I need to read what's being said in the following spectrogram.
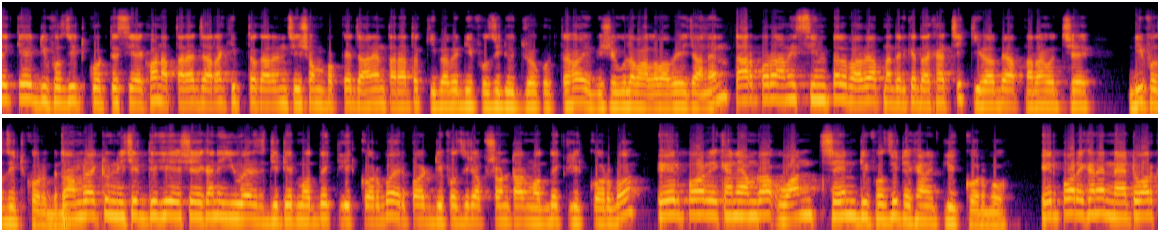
থেকে ডিপোজিট করতেছি এখন। আপনারা যারা ক্রিপ্টো কারেন্সি সম্পর্কে জানেন, তারা তো কীভাবে ডিপোজিট উইথড্র করতে হয়, এই বিষয়গুলো ভালোভাবেই জানেন। তারপরে আমি সিম্পল ভাবে আপনাদেরকে দেখাচ্ছি কীভাবে আপনারা হচ্ছে ডিপোজিট করবেন। তো আমরা একটু নিচের দিকে এসে এখানে ইউএসডিটি এর মধ্যে ক্লিক করব, এরপর ডিপোজিট অপশনটার মধ্যে ক্লিক করব। এরপর এখানে আমরা ওয়ান চেন ডিপোজিট এখানে ক্লিক করব। এরপর এখানে নেটওয়ার্ক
